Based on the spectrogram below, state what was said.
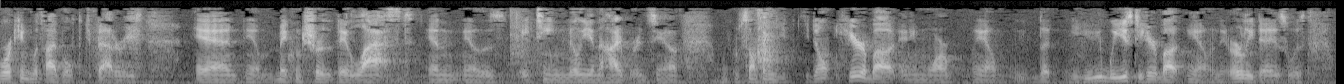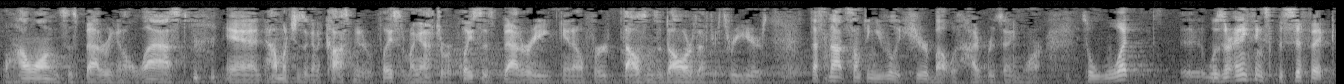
working with high voltage batteries and you know making sure that they last in you know those 18 million hybrids you know something you, you don't hear about anymore you know that you, we used to hear about you know in the early days was well how long is this battery going to last and how much is it going to cost me to replace it? Am I going to have to replace this battery you know for thousands of dollars after 3 years? That's not something you really hear about with hybrids anymore. So what was there anything specific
